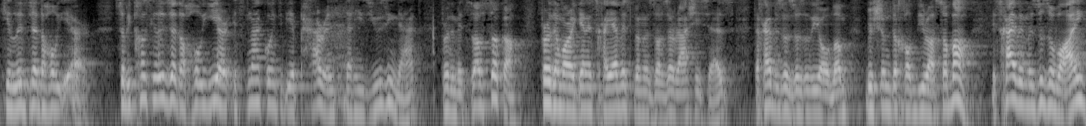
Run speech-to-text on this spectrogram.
He lives there the whole year. So because he lives there the whole year, it's not going to be apparent that he's using that for the mitzvah of sukkah. Furthermore, again, it's chayevis b'mezuzah. Rashi says the chayevis b'mezuzah the olam b'shum dechol dira sabah. It's chayev b'mezuzah. Why?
